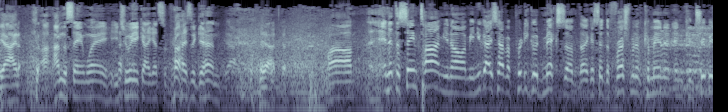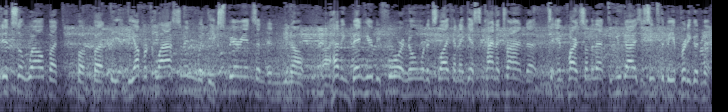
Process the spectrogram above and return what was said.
yeah, I, am the same way. Each week I get surprised again. Yeah. yeah. Um, and at the same time, you know, I mean, you guys have a pretty good mix of, like I said, the freshmen have come in and, and contributed so well, but but but the the upperclassmen with the experience and, and you know, uh, having been here before and knowing what it's like, and I guess kind of trying to, to impart some of that to you guys, it seems to be a pretty good mix.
